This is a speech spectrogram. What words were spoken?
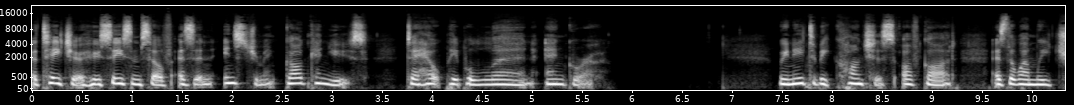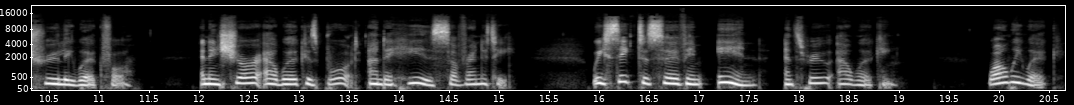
a teacher who sees himself as an instrument God can use to help people learn and grow. We need to be conscious of God as the one we truly work for and ensure our work is brought under His sovereignty. We seek to serve Him in and through our working. While we work,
